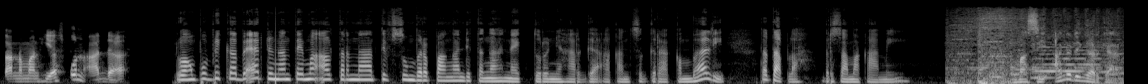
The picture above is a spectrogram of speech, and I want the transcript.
Tanaman hias pun ada Ruang publik KBR dengan tema alternatif sumber pangan di tengah naik turunnya harga akan segera kembali. Tetaplah bersama kami. Masih Anda dengarkan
